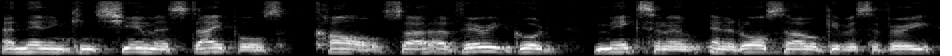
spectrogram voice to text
And then in consumer staples, Coles. So a very good mix, and, a, and it also will give us a very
